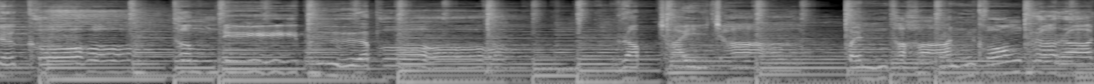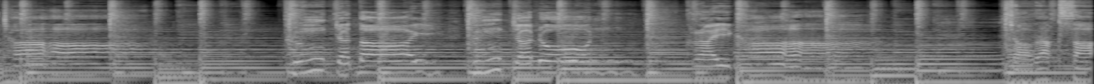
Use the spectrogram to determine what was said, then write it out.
จะขอทำดีเพื่อพ่อ รับใช้ชา เป็นทหารของพระราชา ถึงจะตายถึงจะโดน ใครฆ่า จะรักษา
